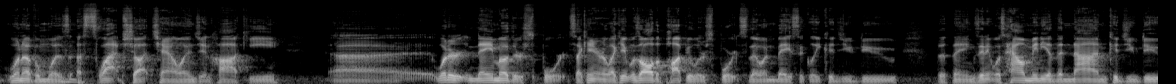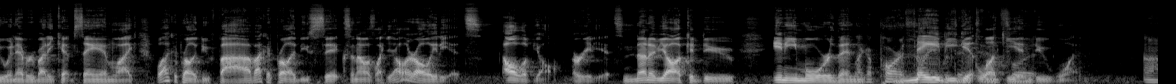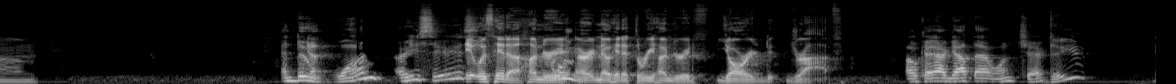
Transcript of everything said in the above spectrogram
one of them was a slap shot challenge in hockey. Uh, what are name other sports? I can't remember. Like it was all the popular sports though, and basically, could you do the things? And it was how many of the nine could you do? And everybody kept saying like, "Well, I could probably do five. I could probably do six. And I was like, "Y'all are all idiots. All of y'all are idiots. None of y'all could do any more than Like a par three maybe get 10 lucky and do one." Um, And do Yeah. one? Are you serious? It was hit a hundred or no, hit a three hundred yard drive. okay. I got that one. Check. do you?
